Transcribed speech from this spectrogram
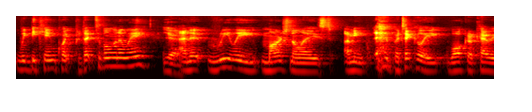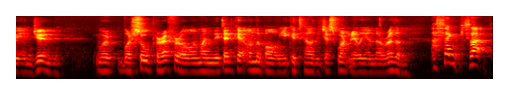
we became quite predictable in a way. Yeah. And it really marginalised. I mean, particularly Walker, Cowie, and June were were so peripheral, and when they did get on the ball, you could tell they just weren't really in their rhythm. I think that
